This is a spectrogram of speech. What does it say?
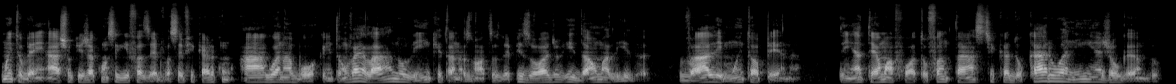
Muito bem, acho que já consegui fazer você ficar com água na boca, então vai lá no link que está nas notas do episódio e dá uma lida. Vale muito a pena. Tem até uma foto fantástica do Caruaninha jogando.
